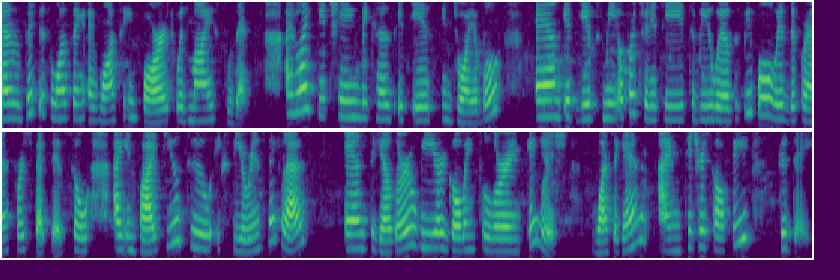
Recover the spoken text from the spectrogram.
and this is one thing I want to impart with my students. I like teaching because it is enjoyable and it gives me opportunity to be with people with different perspectives. So I invite you to experience my class and together we are going to learn English. Once again, I'm teacher Sophie. Good day.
